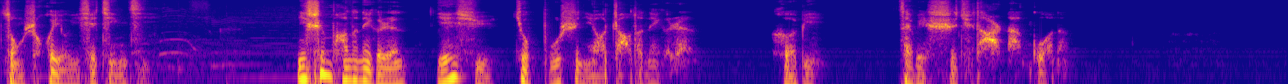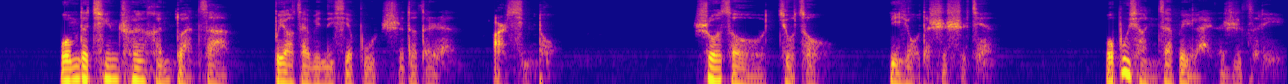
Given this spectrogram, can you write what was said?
总是会有一些荆棘。你身旁的那个人，也许就不是你要找的那个人，何必再为失去他而难过呢？我们的青春很短暂，不要再为那些不值得的人而心痛。说走就走，你有的是时间。我不想你在未来的日子里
